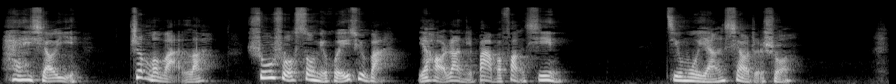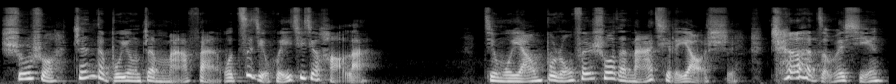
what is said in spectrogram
嗨，小乙，这么晚了，叔叔送你回去吧，也好让你爸爸放心。金牧阳笑着说：“叔叔真的不用这么麻烦，我自己回去就好了。”金牧阳不容分说的拿起了钥匙，这怎么行？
